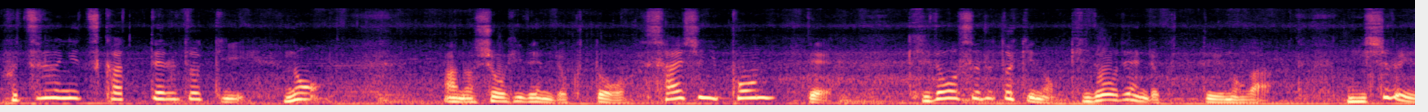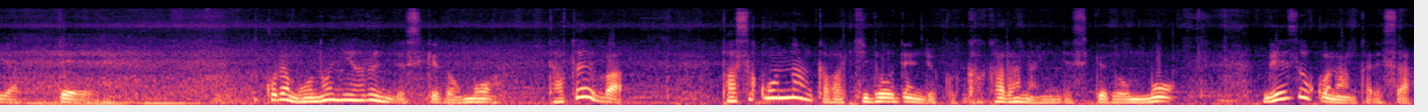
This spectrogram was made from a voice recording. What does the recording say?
普通に使ってる時のあの消費電力と最初にポンって起動する時の起動電力っていうのが2種類あってこれはものによるんですけども例えばパソコンなんかは起動電力かからないんですけども冷蔵庫なんかでさ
